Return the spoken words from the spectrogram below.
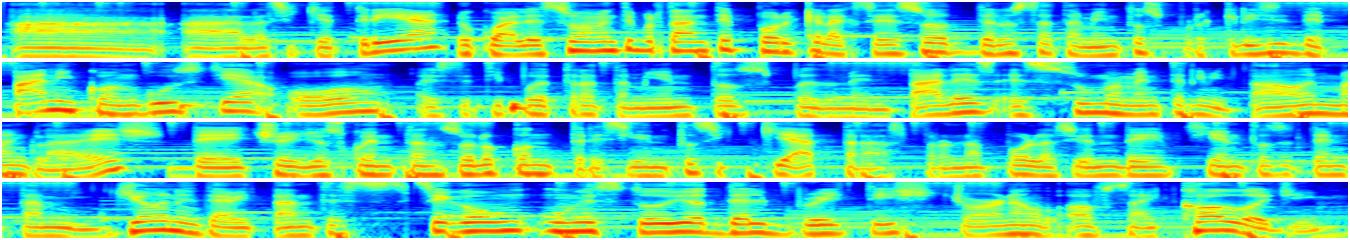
a, a, la psiquiatría, lo cual es sumamente importante porque el acceso de los tratamientos por crisis de pánico, angustia o este tipo de tratamientos pues mentales es sumamente limitado en Bangladesh. De hecho, ellos cuentan solo con 300 psiquiatras para una población de 170 millones de habitantes, según un estudio del British Journal of Psychology.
